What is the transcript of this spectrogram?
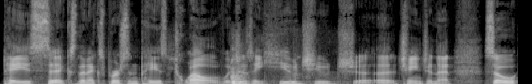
pays six, the next person pays twelve, which is a huge, huge uh, uh, change in that. So,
